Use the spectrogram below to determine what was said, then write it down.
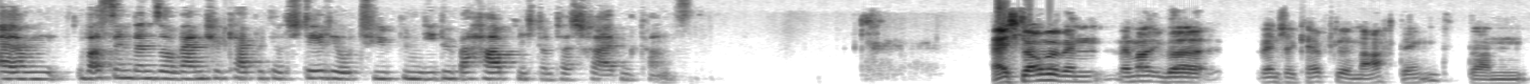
ähm, was sind denn so Venture Capital Stereotypen, die du überhaupt nicht unterschreiben kannst? Ja, ich glaube, wenn, wenn man über Venture Capital nachdenkt, dann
